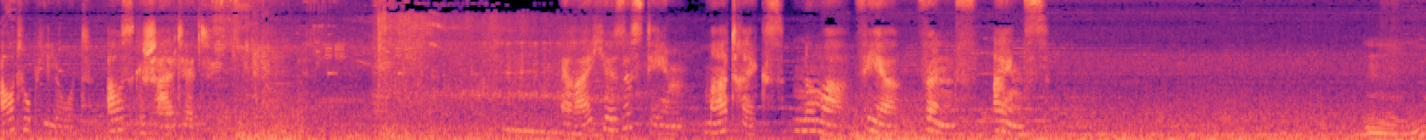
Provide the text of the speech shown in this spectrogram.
Autopilot ausgeschaltet. Erreiche System Matrix Nummer 451. Mhm.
